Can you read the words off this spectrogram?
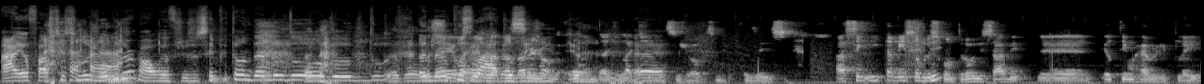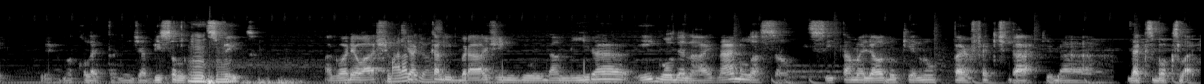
Ah, eu faço isso no jogo normal. Eu sempre tô andando do. do, do- andando pros Eu- eu lados, assim. eu andar de ladinho É. nesses jogos, sempre fazer isso. Assim, e também sobre os controles, sabe? É, eu tenho um Heavy Replay, é uma coletânea de absoluto Uhum. respeito. Agora eu acho que a calibragem do- da mira e GoldenEye na emulação em si tá melhor do que no Perfect Dark da, da Xbox Live.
